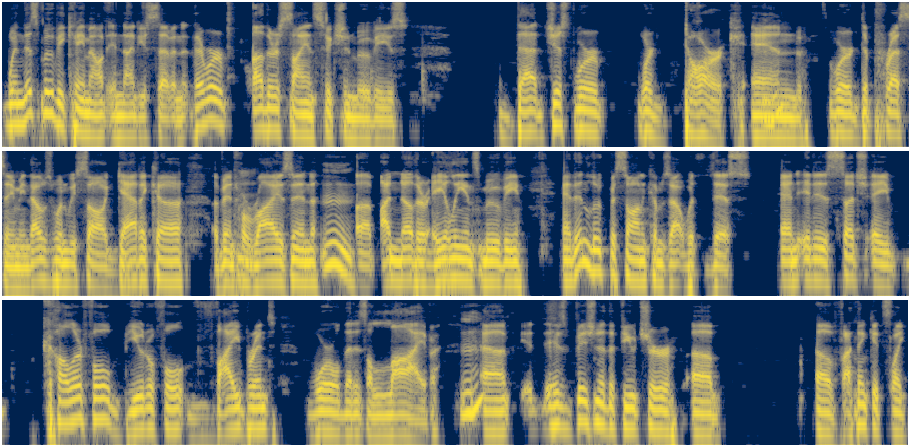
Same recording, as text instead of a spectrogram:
when this movie came out in 97, there were other science fiction movies that just were were dark and were depressing. I mean, that was when we saw Gattaca, Event Mm. Horizon, Mm. uh, another Aliens movie, and then Luc Besson comes out with this, and it is such a colorful, beautiful, vibrant world that is alive. Mhm. Uh, his vision of the future, uh, of I think it's like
